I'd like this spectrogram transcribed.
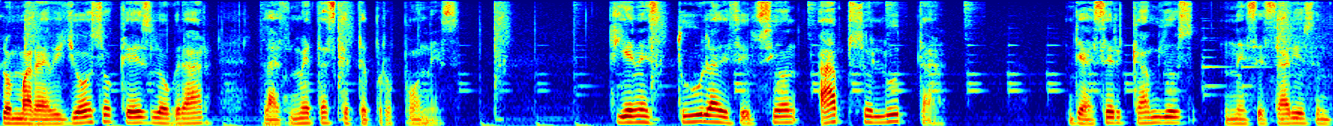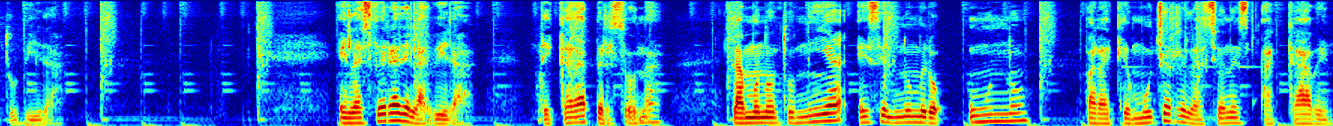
lo maravilloso que es lograr las metas que te propones. Tienes tú la decepción absoluta de hacer cambios necesarios en tu vida. En la esfera de la vida de cada persona, la monotonía es el número uno para que muchas relaciones acaben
